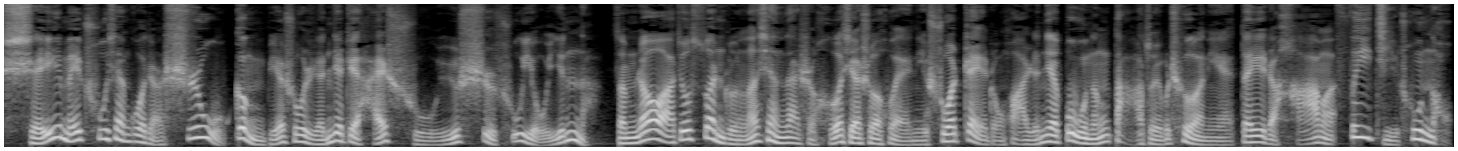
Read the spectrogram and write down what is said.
谁没出现过点失误？更别说人家这还属于事出有因呢。怎么着啊？就算准了，现在是和谐社会，你说这种话，人家不能大嘴巴撤你，逮着蛤蟆非挤出脑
